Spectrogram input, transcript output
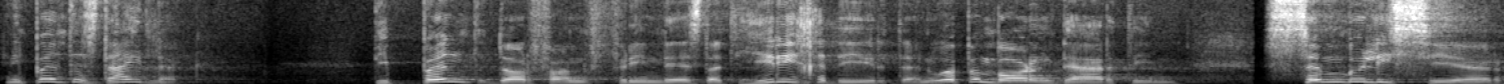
En die punt is duidelik. Die punt daarvan vriende is dat hierdie gedierte in Openbaring 13 simboliseer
